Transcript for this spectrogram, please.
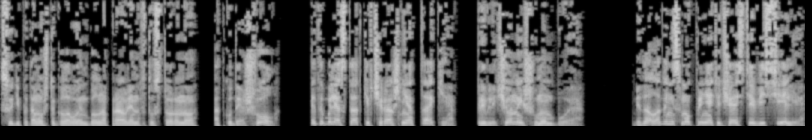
Судя по тому, что головой он был направлен в ту сторону, откуда я шел, это были остатки вчерашней атаки, привлеченной шумом боя. Бедолага не смог принять участие в веселье,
